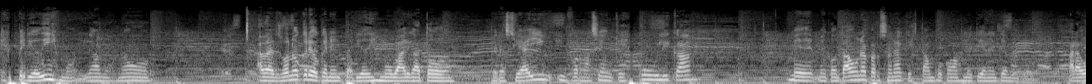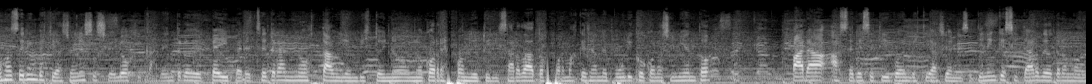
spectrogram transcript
es periodismo, digamos, no... A ver, yo no creo que en el periodismo valga todo, pero si hay información que es pública, me, contaba una persona que está un poco más metida en el tema, para vos hacer investigaciones sociológicas dentro de paper, etcétera, no está bien visto y no, no corresponde utilizar datos, por más que sean de público conocimiento, para hacer ese tipo de investigaciones. Se tienen que citar de otro modo.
